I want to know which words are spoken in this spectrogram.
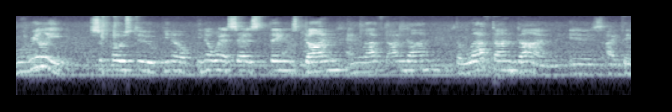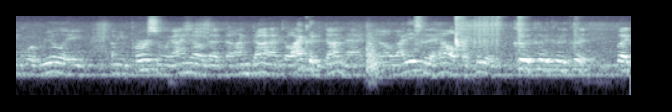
we're really supposed to, you know, you know when it says things done and left undone? The left undone is, I think, what really, I mean, personally, I know that the undone, I go, I could have done that, you know, I did could have helped, I could have, could have, could have, could have, could have. But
